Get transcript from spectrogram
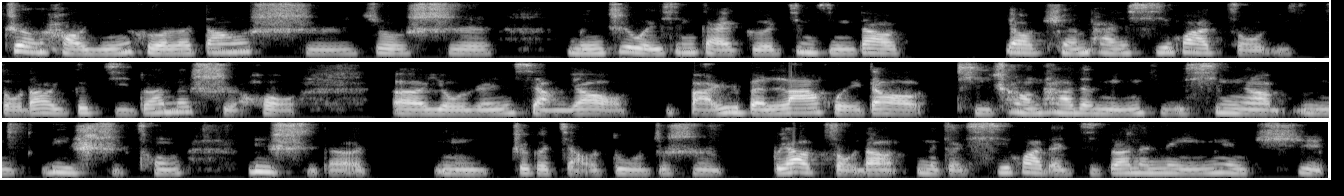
正好迎合了当时就是明治维新改革进行到要全盘西化走走到一个极端的时候，呃，有人想要把日本拉回到提倡它的民族性啊，嗯，历史从历史的嗯这个角度，就是不要走到那个西化的极端的那一面去，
